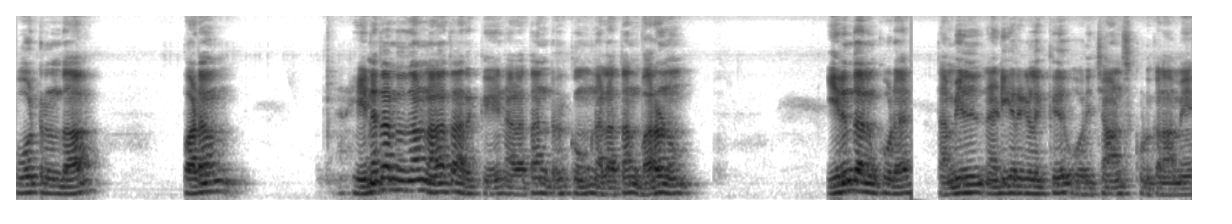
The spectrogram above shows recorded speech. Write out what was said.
போட்டிருந்தா படம் என்னதான் இருந்ததுனாலும் நல்லா தான் இருக்குது நல்லா தான் இருக்கும். நல்லா தான் வரணும். இருந்தாலும் கூட தமிழ் நடிகர்களுக்கு ஒரு சான்ஸ் கொடுக்கலாமே.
